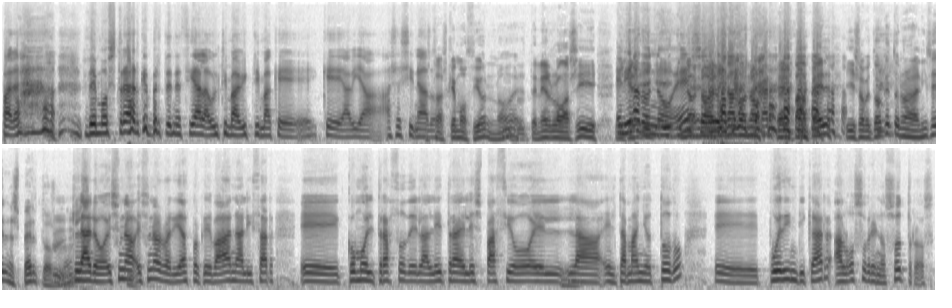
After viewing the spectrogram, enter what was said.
para demostrar que pertenecía a la última víctima que, que había asesinado. Ostras, qué emoción, ¿no? El tenerlo así. El hígado y- no, y- ¿eh? No, no, Solo el hígado no, el papel y sobre todo que te lo analicen expertos, ¿no? Claro, es una, es una barbaridad porque va a analizar eh, cómo el trazo de la letra, el espacio, el, la- el tamaño, todo eh, puede indicar algo sobre nosotros.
